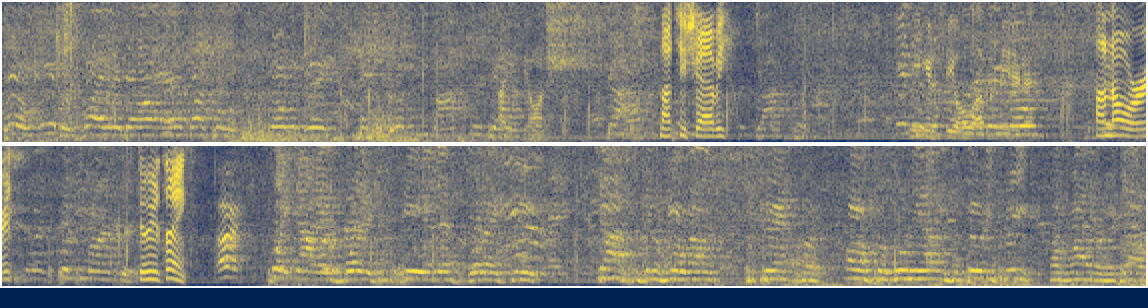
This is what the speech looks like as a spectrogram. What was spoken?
Taylor Abrams, Ryder Liddell, Adam Buckle, Golden Drake, and Cookie Monster Johnson. Josh Not too shabby. You can see a whole up me today. Uh, no worries. Cookie Monster. Do your thing. Plate down is what I should see, and that's what I see. Josh is going to hold on to transfer. Also moving on is the 33 of Ryder Liddell.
